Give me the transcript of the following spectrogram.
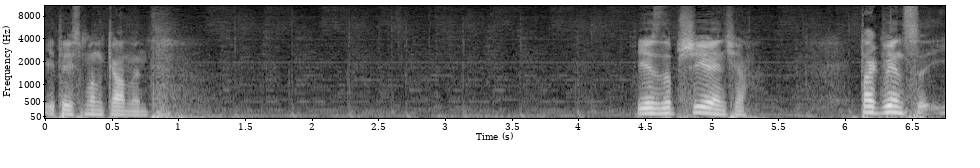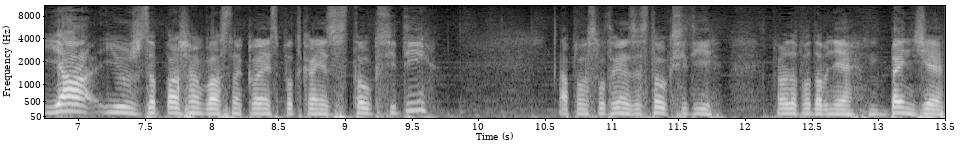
I to jest mankament. Jest do przyjęcia. Tak więc ja już zapraszam Was na kolejne spotkanie ze Stoke City. A po spotkaniu ze Stoke City prawdopodobnie będzie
